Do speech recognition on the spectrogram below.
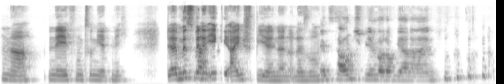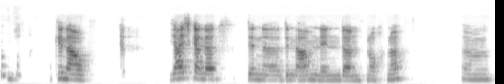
Na, nee, funktioniert nicht. Da müssen wir Ah. den irgendwie einspielen dann oder so. Den Sound spielen wir doch gerne ein. Genau. Ja, ich kann da den, äh, den Namen nennen dann noch, ne? Ähm,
